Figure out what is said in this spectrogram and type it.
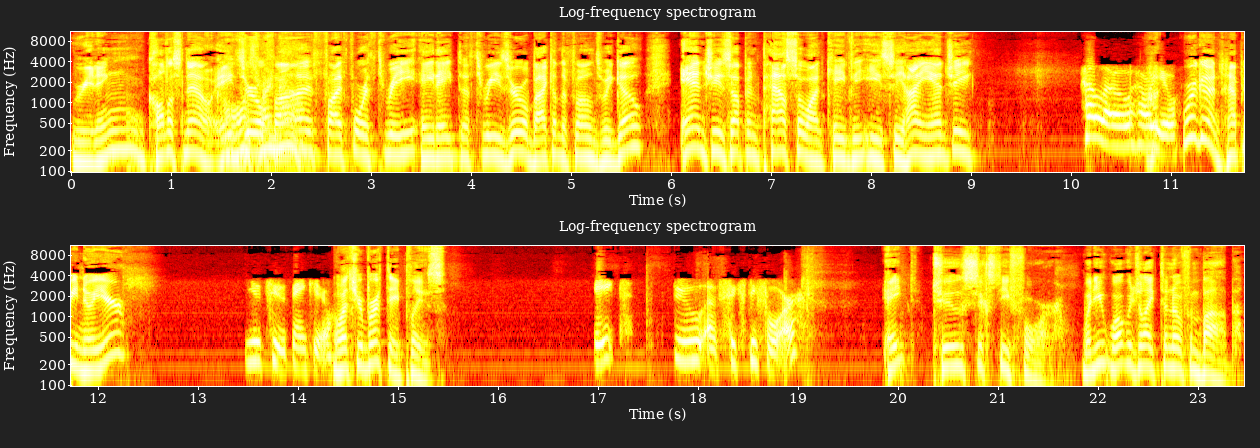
reading, call us now, 805 543 8830. Back on the phones we go. Angie's up in Paso on KVEC. Hi, Angie. Hello, how are you? We're good. Happy New Year. You too, thank you. What's your birthday, please? 8 2 of 64. 8 2 64. What, do you, what would you like to know from Bob?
